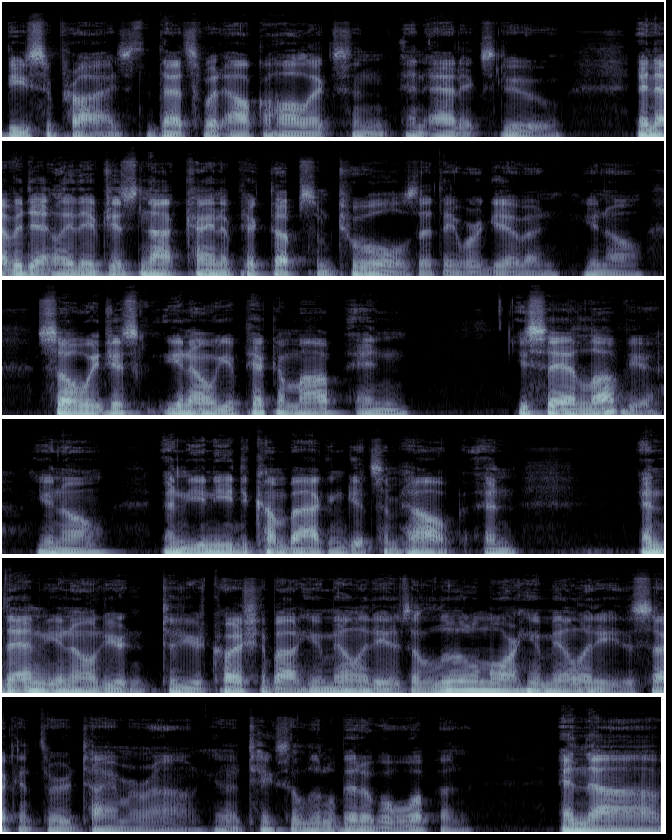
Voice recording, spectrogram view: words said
be surprised? That's what alcoholics and, and addicts do. And evidently, they've just not kind of picked up some tools that they were given, you know. So we just, you know, you pick them up and you say, I love you, you know, and you need to come back and get some help. And and then, you know, to your, to your question about humility, there's a little more humility the second, third time around. You know, it takes a little bit of a whooping. And uh,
